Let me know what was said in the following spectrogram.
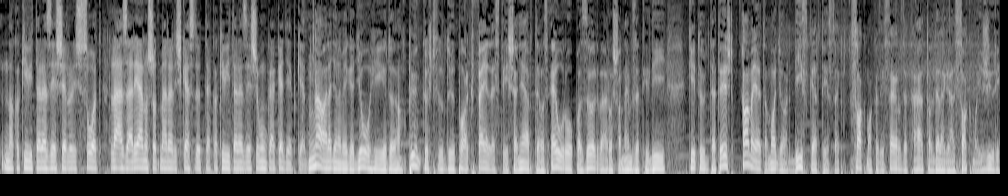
nak a kivitelezéséről is szólt Lázár János, ott már el is kezdődtek a kivitelezési munkák egyébként. Na, legyen még egy jó hír. A Pünköstfürdő Park fejlesztése nyerte az Európa Zöldvárosa Nemzeti Díj kitüntetést, amelyet a Magyar Díszkertészek szakmaközi szervezet által delegált szakmai zsűri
